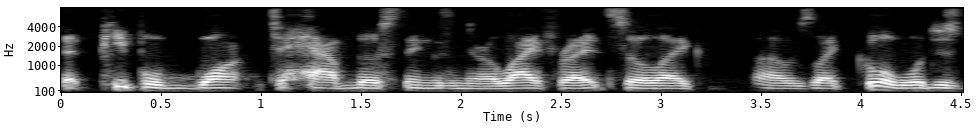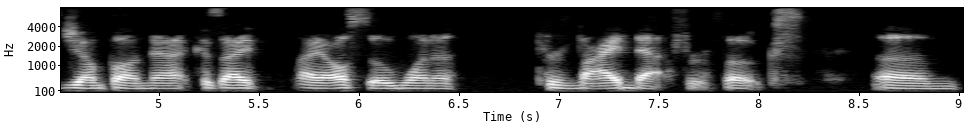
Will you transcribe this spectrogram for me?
that people want to have those things in their life, right? So like I was like, cool, we'll just jump on that because I I also want to provide that for folks. Um,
